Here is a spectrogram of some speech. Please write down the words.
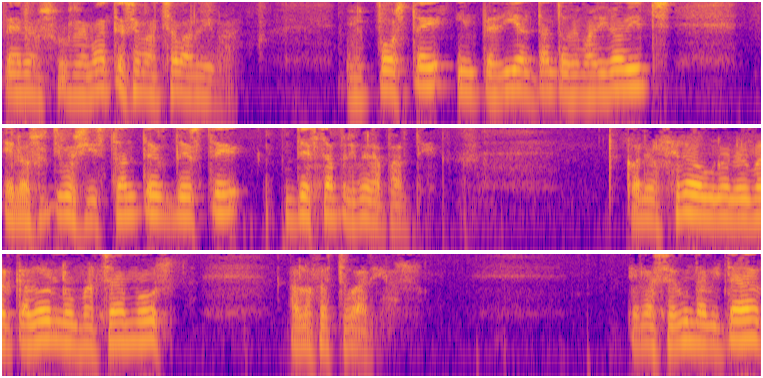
pero su remate se marchaba arriba. El poste impedía el tanto de Marinovich en los últimos instantes de, este, de esta primera parte. Con el 0-1 en el marcador nos marchamos a los vestuarios. En la segunda mitad,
